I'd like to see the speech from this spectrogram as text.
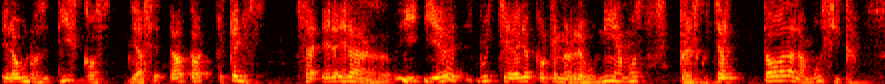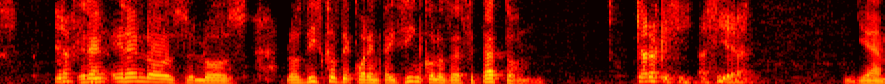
eran unos discos de acetato pequeños. O sea, era, era y, y era muy chévere porque nos reuníamos para escuchar toda la música. eran, eran los, los, los discos de 45, los de acetato. Claro que sí, así era. Ya.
